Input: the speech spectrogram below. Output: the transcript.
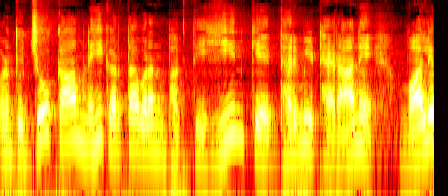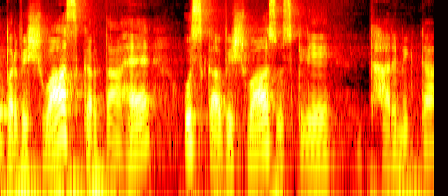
परंतु जो काम नहीं करता वरन भक्तिहीन के धर्मी ठहराने वाले पर विश्वास करता है, उसका विश्वास उसके लिए धार्मिकता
